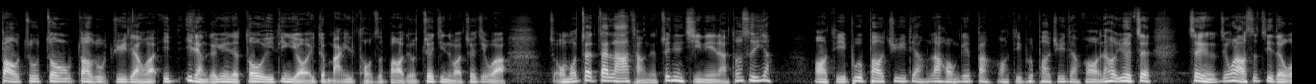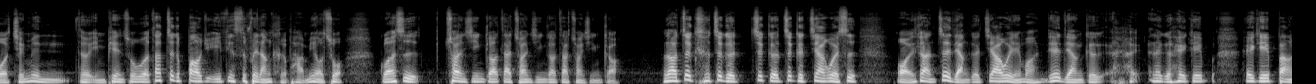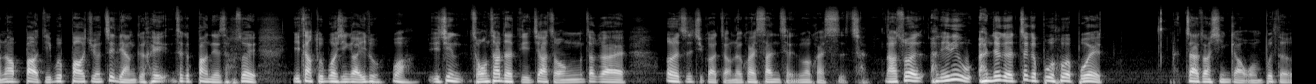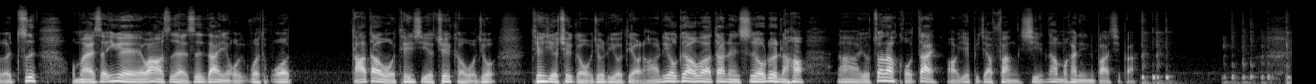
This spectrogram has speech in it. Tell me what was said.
爆出周抱住巨量的话，一一两个月的都一定有一个满意的投资报酬。最近的话，最近哇，我们再再拉长点，最近几年啊都是一样哦，底部爆巨量拉红 K 棒哦，底部爆巨量哦，然后因为这这汪老师记得我前面的影片说过，他这个爆巨一定是非常可怕，没有错，果然是创新高再创新高再创新高。那这个这个这个这个价位是哦，你看这两个价位嘛，这两个黑那个黑 K 黑 K 棒，然后爆底部抱住这两个黑这个棒子，所以一旦突破新高，一路哇，已经从它的底价从大概二十几块涨了快三成，或快四成。那所以零零五那个这个部会不会再创新高，我们不得而知。我们还是因为王老师还是在我我我。达到我天蝎的缺口，我就天蝎的缺口我就溜掉了啊！溜掉的话，当然事后论了哈啊，有赚到口袋啊，也比较放心。那我们看零零八七八。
